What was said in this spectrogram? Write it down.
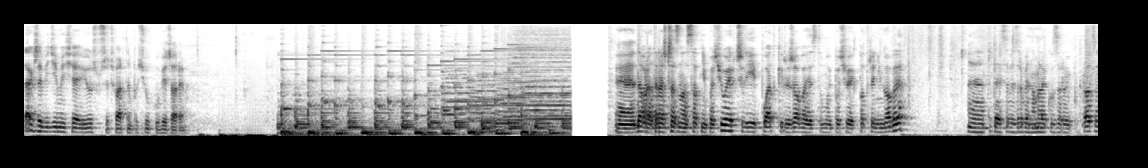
Także widzimy się już przy czwartym posiłku wieczorem. E, dobra, teraz czas na ostatni posiłek, czyli płatki ryżowe. Jest to mój posiłek potreningowy. E, tutaj sobie zrobię na mleku 0,5%.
